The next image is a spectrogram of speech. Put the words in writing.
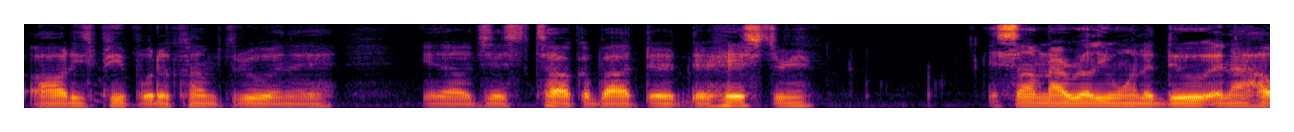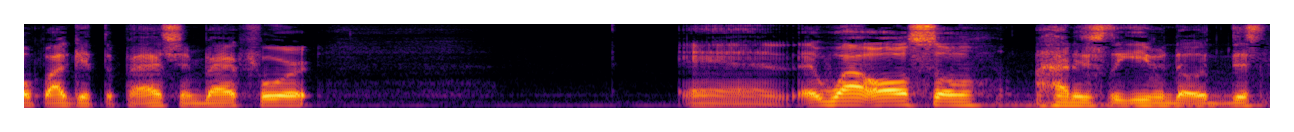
all these people to come through and, uh, you know, just talk about their, their history. It's something I really want to do. And I hope I get the passion back for it. And while also honestly even though this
